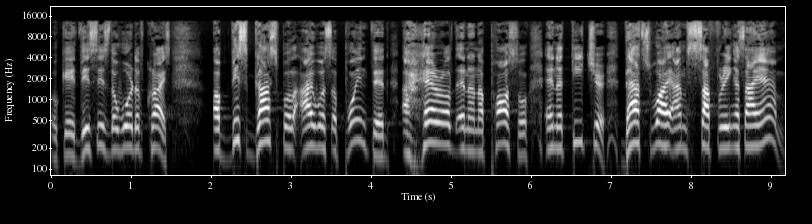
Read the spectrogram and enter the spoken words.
Okay, this is the word of Christ. Of this gospel, I was appointed a herald and an apostle and a teacher. That's why I'm suffering as I am.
